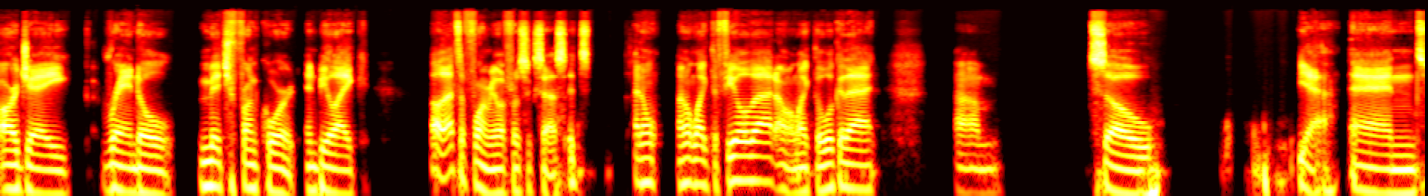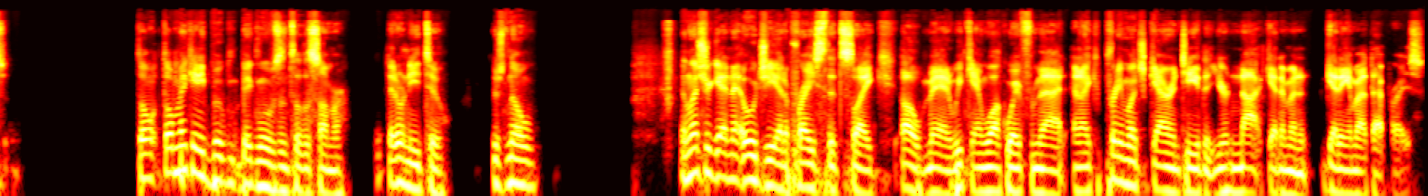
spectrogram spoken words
RJ, Randle, Mitch front court and be like, "Oh, that's a formula for success." It's I don't I don't like the feel of that. I don't like the look of that. Um so yeah, and don't don't make any big, big moves until the summer. They don't need to. There's no unless you're getting an OG at a price that's like, oh man, we can't walk away from that. And I can pretty much guarantee that you're not getting him at, getting him at that price.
